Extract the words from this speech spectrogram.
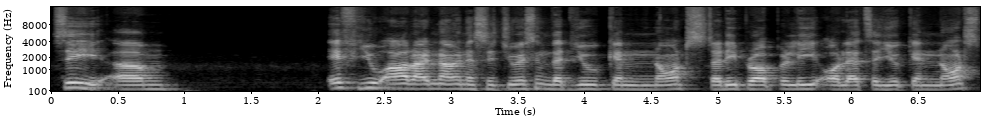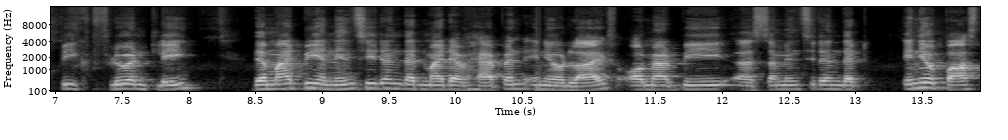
See um if you are right now in a situation that you cannot study properly or let's say you cannot speak fluently there might be an incident that might have happened in your life or might be uh, some incident that in your past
